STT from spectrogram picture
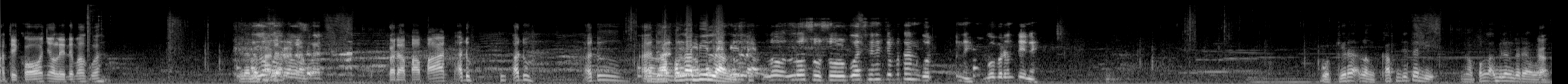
Mati konyol ini mah gua. Enggak ada apa-apaan. Aduh, aduh, aduh, aduh. Ngapa nggak bilang? Lu lu susul gue sini cepetan gue nih. Gue berhenti nih. Gua kira lengkap dia tadi. Ngapa nggak bilang dari awal?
